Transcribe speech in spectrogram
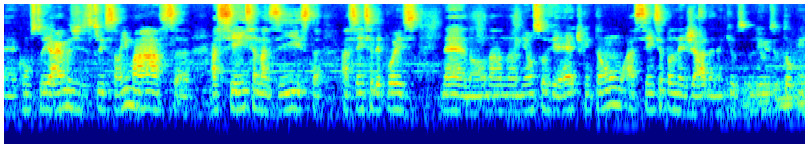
é, construir armas de destruição em massa, a ciência nazista, a ciência depois né, no, na, na, União Soviética. Então, a ciência planejada, né, que os Lewis e o Tolkien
